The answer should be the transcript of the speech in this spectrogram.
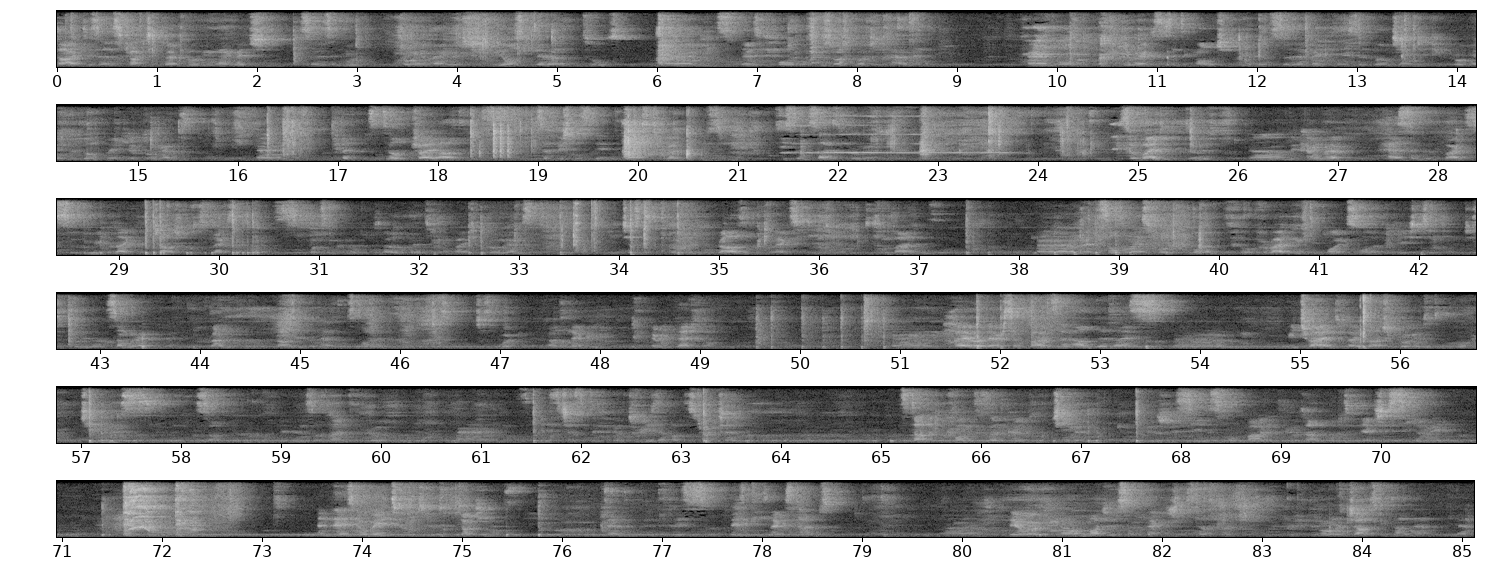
Dart is a structured web programming language, so it's a new programming language. We also develop tools, and there's a whole open source project behind it. And also, VMworks is a technology builder, so there are many things that will change if you program, that will break your programs. And, but still, try it out. It's sufficient state fast to write a decent sized program. So why did we do it? Um, the current web has some good parts, so we really like the JavaScript is flexible and supports incremental development. You can write your programs. You just go to the browser to execute, you don't need to compile anything. Um, and it's also nice for, for, writing and deploying small applications. You can just put it on somewhere and run the browser, you don't have it. Just, just work. It runs on every, every platform. Um, however, there are some parts that are not that nice. Um, we tried to write large programs at Google, GNS, so of lines of code, and it's just difficult to reason about the structure. Standard performance is not good. Gmail, you can usually see the small bar that goes up until you actually see your. Um, and there's no way to, to, to document the intent interfaces, so basically text types. Uh, they are working now on modules and packaging stuff, but at the moment JavaScript doesn't have it either.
